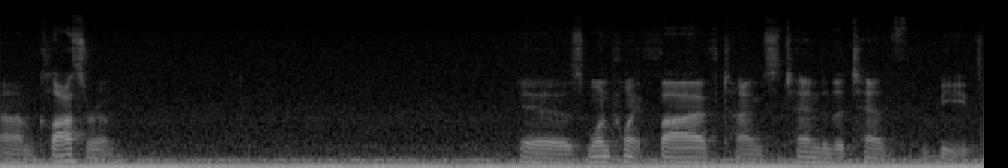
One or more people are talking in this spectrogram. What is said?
um, classroom is 1.5 times 10 to the 10th beads.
